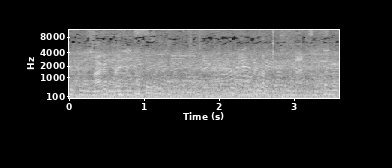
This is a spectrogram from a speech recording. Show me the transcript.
చేసుకోండి ఒకసారి కార్ చెక్ చేసుకోండి మీరు సినిమానే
